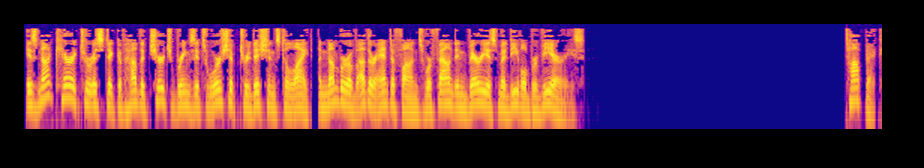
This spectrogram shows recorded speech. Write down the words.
is not characteristic of how the Church brings its worship traditions to light. A number of other antiphons were found in various medieval breviaries. Topic:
